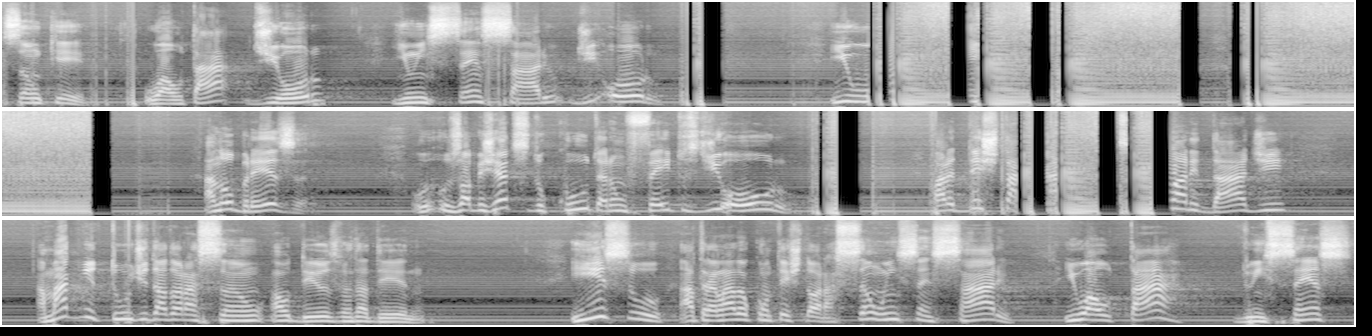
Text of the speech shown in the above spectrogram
São o que? O altar de ouro e o incensário de ouro. E o a nobreza. Os objetos do culto eram feitos de ouro para destacar a singularidade, a magnitude da adoração ao Deus verdadeiro. E isso, atrelado ao contexto da oração, o incensário e o altar do incenso,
